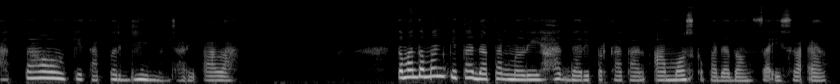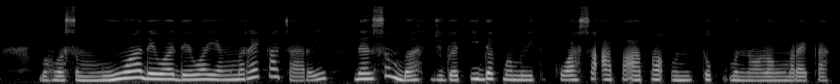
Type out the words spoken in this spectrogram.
atau kita pergi mencari Allah? Teman-teman, kita dapat melihat dari perkataan Amos kepada bangsa Israel bahwa semua dewa-dewa yang mereka cari dan sembah juga tidak memiliki kuasa apa-apa untuk menolong mereka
